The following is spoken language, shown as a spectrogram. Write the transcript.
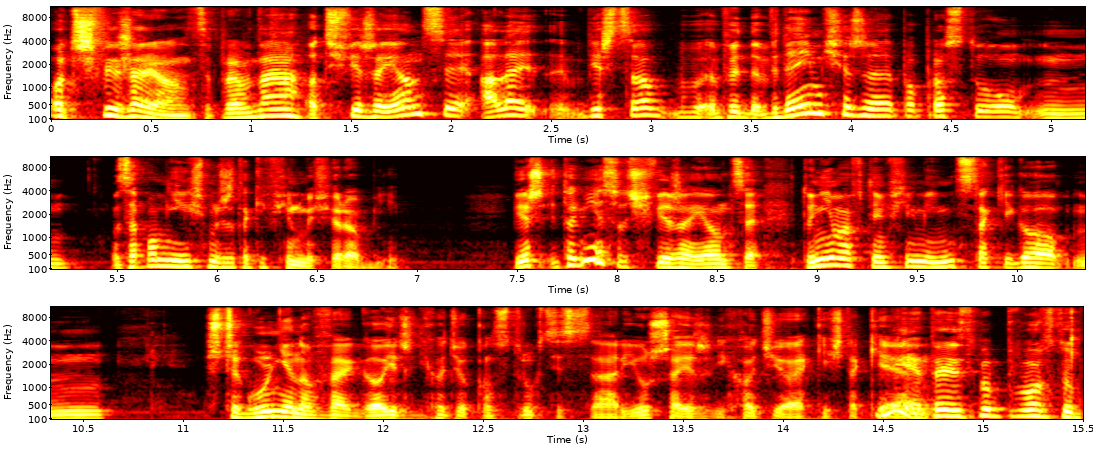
odświeżający, prawda? Odświeżający, ale wiesz co, wy- wydaje mi się, że po prostu mm, zapomnieliśmy, że takie filmy się robi. Wiesz, to nie jest odświeżające. Tu nie ma w tym filmie nic takiego mm, szczególnie nowego, jeżeli chodzi o konstrukcję scenariusza, jeżeli chodzi o jakieś takie... Nie, to jest po prostu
